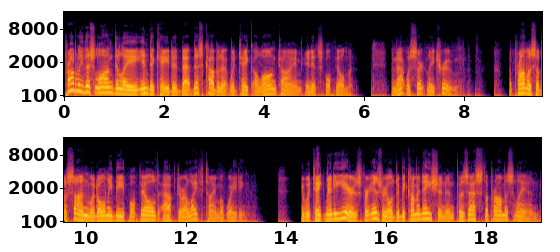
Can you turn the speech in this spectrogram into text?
Probably this long delay indicated that this covenant would take a long time in its fulfillment, and that was certainly true. The promise of a son would only be fulfilled after a lifetime of waiting. It would take many years for Israel to become a nation and possess the promised land.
